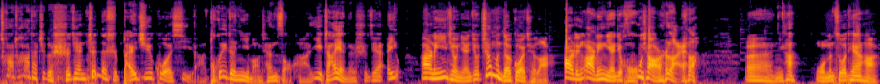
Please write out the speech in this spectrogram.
歘歘的，这个时间真的是白驹过隙啊，推着你往前走啊！一眨眼的时间，哎呦，二零一九年就这么的过去了，二零二零年就呼啸而来了。嗯，你看，我们昨天哈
